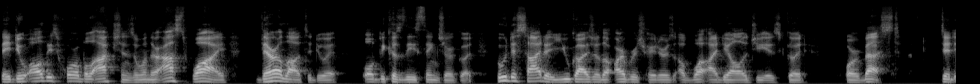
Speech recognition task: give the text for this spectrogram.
They do all these horrible actions. And when they're asked why, they're allowed to do it. Well, because these things are good. Who decided you guys are the arbitrators of what ideology is good or best? Did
